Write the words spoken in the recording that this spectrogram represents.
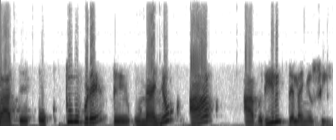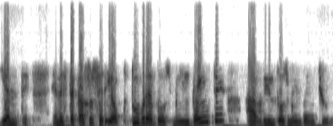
va de octubre de un año a abril del año siguiente. En este caso sería octubre 2020 a abril 2021.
